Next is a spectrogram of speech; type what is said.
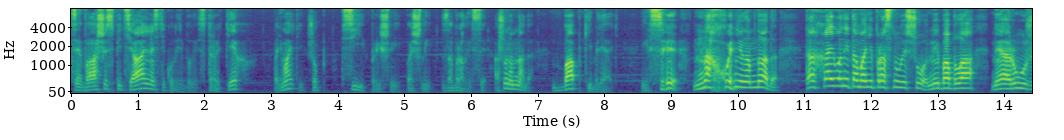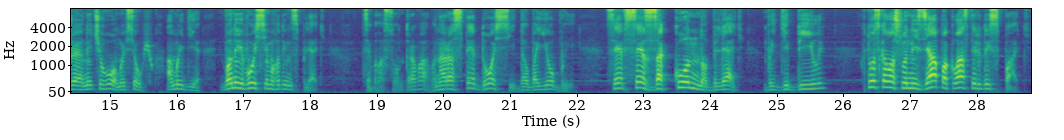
Це ваші спеціальності колись були. Стратег. Понимаете? Щоб всі прийшли, пішли, забрали все. А що нам надо? Бабки, блядь. І все. Нахуй вони нам надо? Та хай вони там вони проснулись, що? Ні бабла, ні оружия, нічого. Ми все. А ми де? Вони 8 годин сплять. Це була сон трава. Вона росте досі, довбойоби. Це все законно, блядь. Ви дебіли? Хто сказав, що нельзя покласти людей спать?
